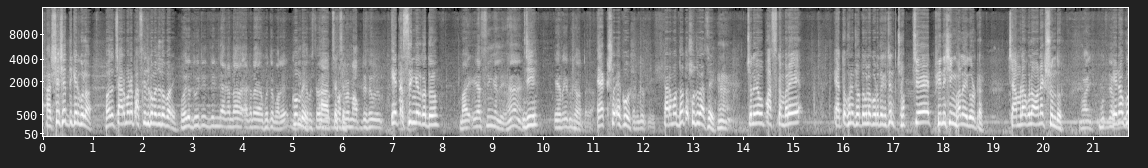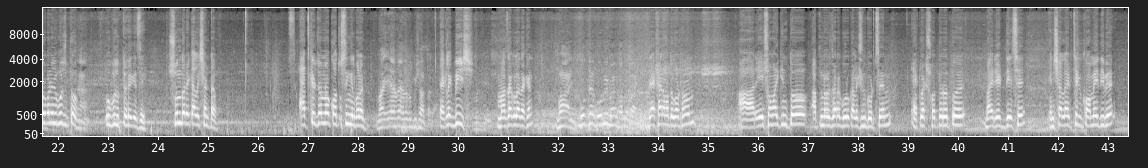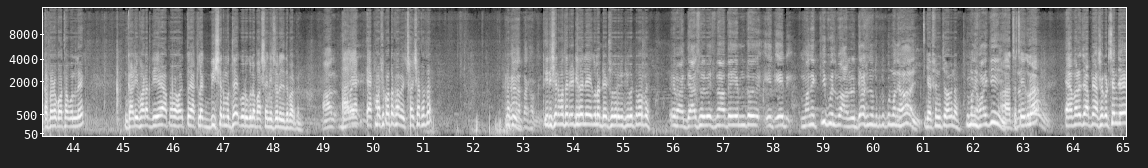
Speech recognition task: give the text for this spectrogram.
আর শেষের দিকেরগুলো হয়তো চার মনে পাঁচ কেজি কমে যেতে পারে। হয়তো দুই তিন দিন একটা একটা হতে পারে। কমবে? আচ্ছা, আচ্ছা। মাপ দেখে এটা সিঙ্গেল কত? ভাই এটা সিঙ্গেল হ্যাঁ? জি। একুশ একশো। তার মধ্যেও তো সুযোগ আছে। হ্যাঁ। চলে যাব পাঁচ নম্বরে। এতক্ষণে যতগুলো গরু দেখেছেন সবচেয়ে ফিনিশিং ভালো এই গরুটার। চামড়াগুলো অনেক সুন্দর। এটাও কোরবানির উপযুক্ত? হ্যাঁ। উপযুক্ত হয়ে গেছে। সুন্দর এই কালেকশনটা আজকের জন্য কত সিঙ্গেল বলেন? ভাই এক লক্ষ বিশ হাজার টাকা। এক লাখ বিশ? মাজাগুলো দেখেন। ভাই গরুই ভাই ভালো ভাই। দেখার মতো গঠন। আর এই সময় কিন্তু আপনারা যারা গরু কালেকশন করছেন এক লাখ সতেরো তো ভাই রেট দিয়েছে। ইনশাল্লাহ এর থেকে কমেই দিবে আপনারা কথা বললে। গাড়ি ভাড়া দিয়ে আপনারা হয়তো এক লাখ বিশের মধ্যে গরুগুলো বাসায় নিয়ে চলে যেতে পারবেন। আর আর এক মাসে কত খাবে? ছয় সাত হাজার? নাকি? হ্যাঁ। তিরিশের মধ্যে রেডি হলে এগুলো দেড়শো করে বিক্রি করতে পারবে? এ ভাই দেড়শোর বেশ না তো এমনি তো মানে কি বলব আর দেড়শো কুরবানি হয়। দেড়শো নিচে হবে না? কুরবানি হয় কি? আচ্ছা আচ্ছা এগুলো এভারেজে আপনি আশা করছেন যে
